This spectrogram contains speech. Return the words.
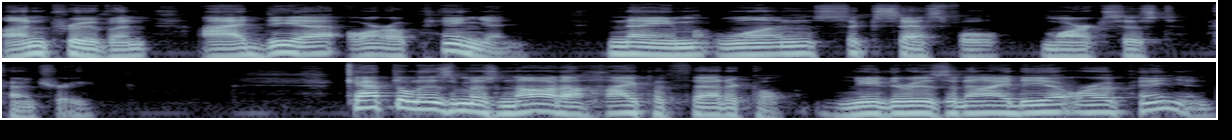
unproven idea or opinion. Name one successful Marxist country. Capitalism is not a hypothetical, neither is an idea or opinion.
